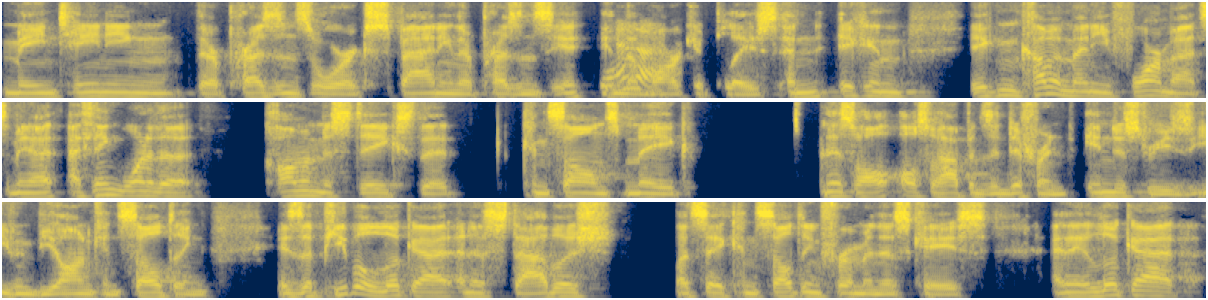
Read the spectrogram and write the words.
maintaining their presence or expanding their presence in, in the marketplace. And it can it can come in many formats. I mean, I, I think one of the common mistakes that consultants make, and this also happens in different industries, even beyond consulting, is that people look at an established, let's say, consulting firm in this case, and they look at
